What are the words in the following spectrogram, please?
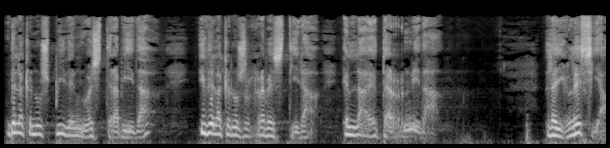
de la que nos pide en nuestra vida y de la que nos revestirá en la eternidad. La Iglesia,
